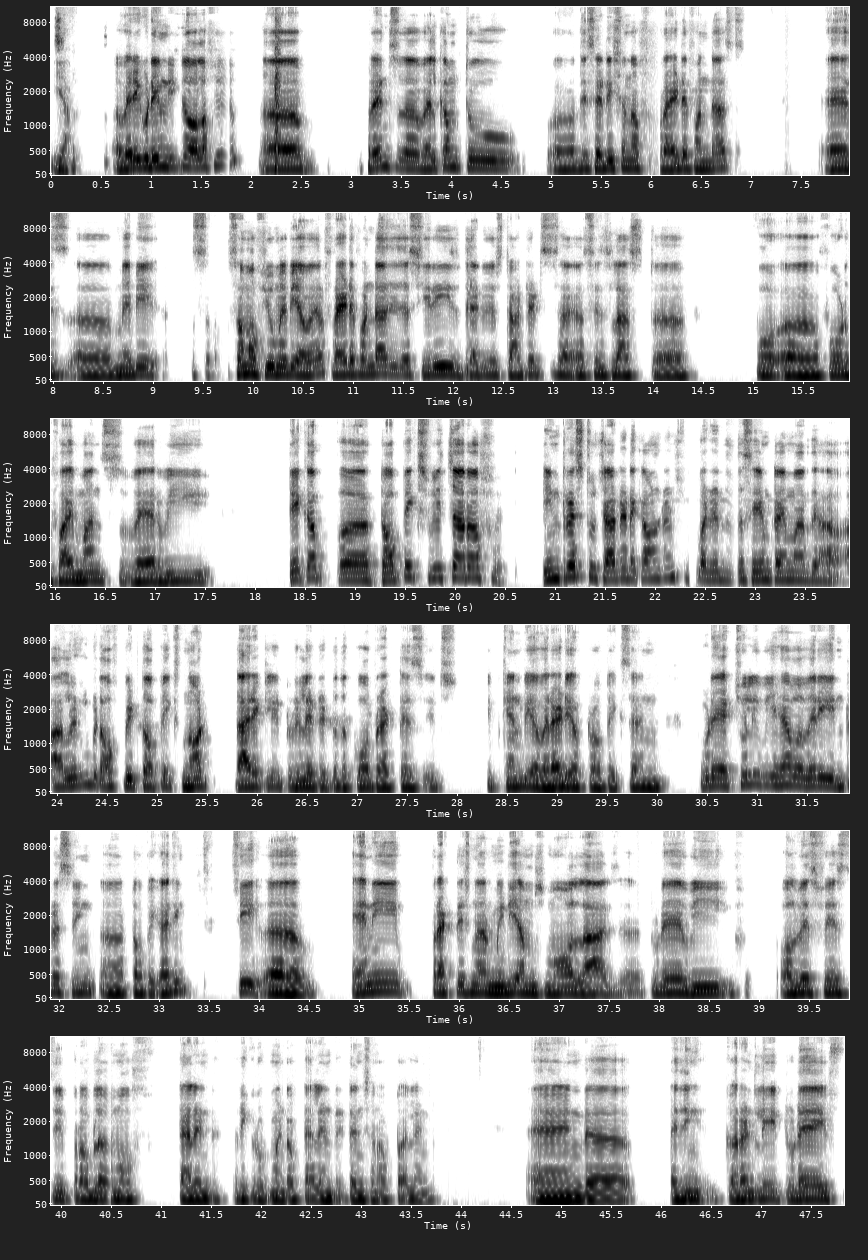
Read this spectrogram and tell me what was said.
Yeah. A very good evening to all of you. Uh, friends, uh, welcome to uh, this edition of Friday Fundas. As uh, maybe some of you may be aware, Friday Fundas is a series that we started uh, since last uh, four, four to five months, where we take up topics which are of interest to chartered accountants, but at the same time are, are a little bit offbeat topics, not directly related to the core practice. It's it can be a variety of topics, and today actually we have a very interesting uh, topic. I think, see, uh, any practitioner, medium, small, large, uh, today we always face the problem of talent, recruitment of talent, retention of talent, and uh, I think currently today, if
